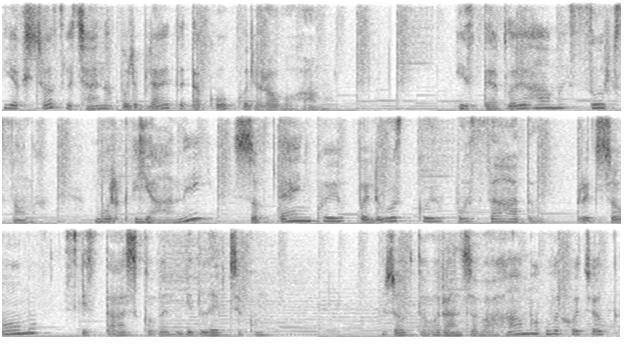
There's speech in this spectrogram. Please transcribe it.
Якщо, звичайно, полюбляєте таку кольорову гаму. Із теплої гами Сурфсонг моркв'яний з жовтенькою пелюсткою позаду, причому з фісташковим відливчиком. Жовто-оранжева гама у верхочок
